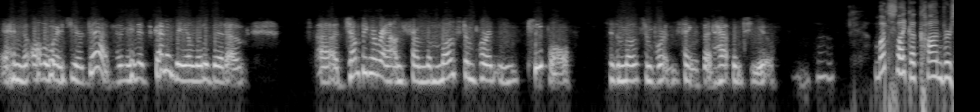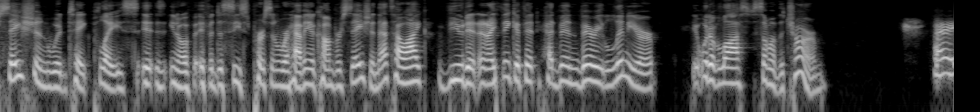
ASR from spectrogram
and all the way to your death. I mean, it's going to be a little bit of uh, jumping around from the most important people to the most important things that happen to you. Mm-hmm much like a conversation would take place you know if, if a deceased person were having a conversation that's how i viewed it and i think if it had been very linear it would have lost some of the charm i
